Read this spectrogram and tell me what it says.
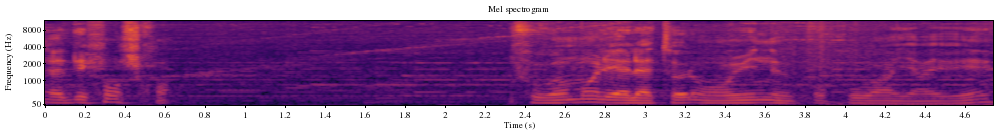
la défense, je crois. Il faut vraiment aller à l'atoll en ruine pour pouvoir y arriver.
